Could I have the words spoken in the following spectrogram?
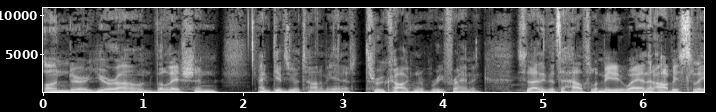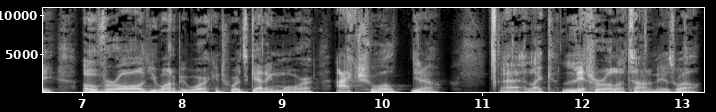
under your own volition and gives you autonomy in it through cognitive reframing. So I think that's a helpful immediate way. And then obviously overall, you want to be working towards getting more actual, you know, uh, like literal autonomy as well.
